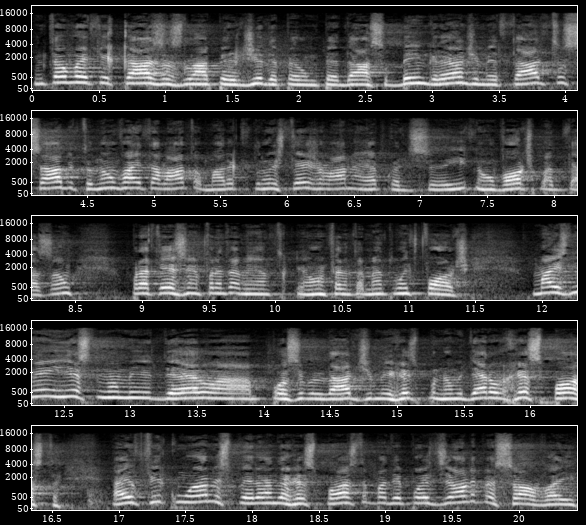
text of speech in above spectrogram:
Então vai ter casas lá perdidas por um pedaço bem grande, metade, tu sabe, tu não vai estar lá, tomara que tu não esteja lá na época disso aí, não volte para a habitação, para ter esse enfrentamento, que é um enfrentamento muito forte. Mas nem isso não me deram a possibilidade de me não me deram resposta. Aí eu fico um ano esperando a resposta para depois dizer, olha pessoal, vai,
